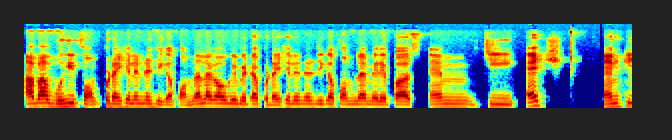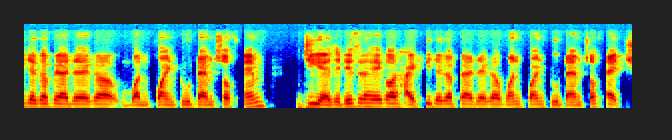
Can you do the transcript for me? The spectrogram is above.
अब आप वही पोटेंशियल एनर्जी का फॉर्मूला लगाओगे बेटा। पोटेंशियल एनर्जी का फॉर्मूला है मेरे पास एम जी एच एम की जगह पे आ जाएगा one point two times of m g as it is रहेगा और हाइट की जगह पे आ जाएगा one point two times of h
